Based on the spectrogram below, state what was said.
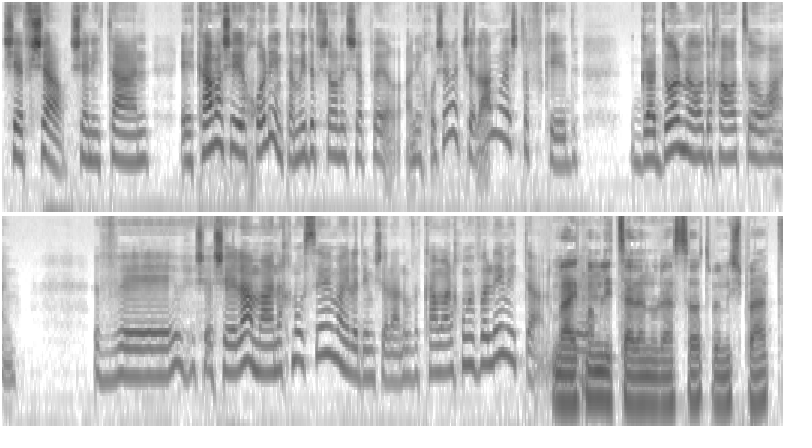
שאפשר, שניתן, uh, כמה שיכולים, תמיד אפשר לשפר. אני חושבת שלנו יש תפקיד גדול מאוד אחר הצהריים. והשאלה, מה אנחנו עושים עם הילדים שלנו וכמה אנחנו מבלים איתם. מה ו... היית ממליצה לנו לעשות במשפט?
